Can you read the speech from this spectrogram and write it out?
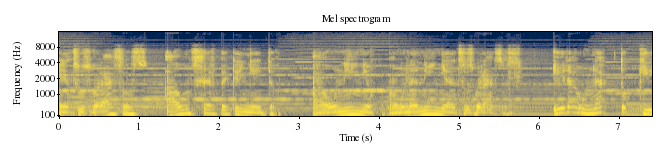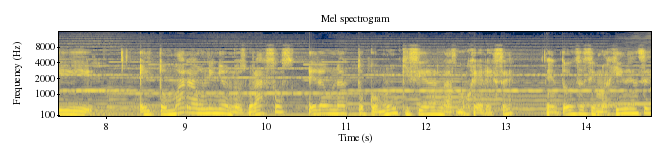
en sus brazos a un ser pequeñito, a un niño, a una niña en sus brazos. Era un acto que el tomar a un niño en los brazos era un acto común que hicieran las mujeres, ¿eh? Entonces imagínense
